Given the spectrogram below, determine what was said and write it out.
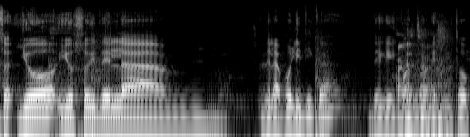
so- yo, yo soy de la mm, de la política, de que ¿Cuál cuando necesito,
